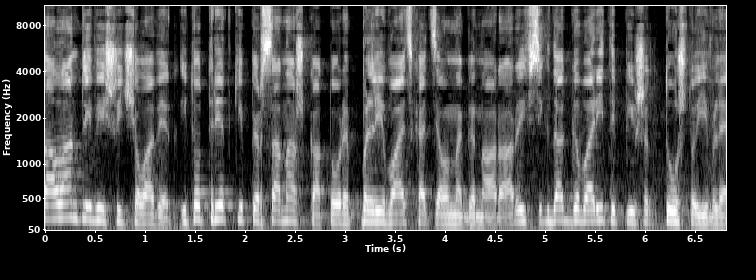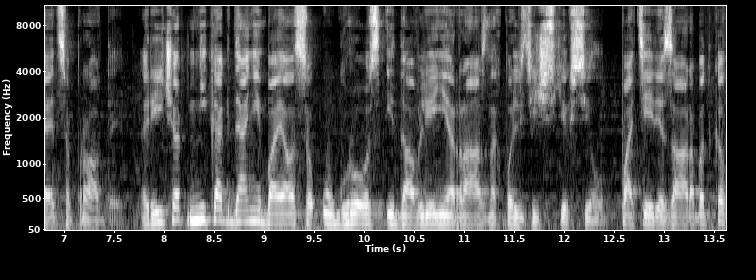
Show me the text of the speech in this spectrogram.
талантливейший человек и тот редкий персонаж, который плевать хотел на гонорар и всегда говорит и пишет то, что является правдой. Ричард никогда не боялся угроз и давления разных политических сил, потери заработков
